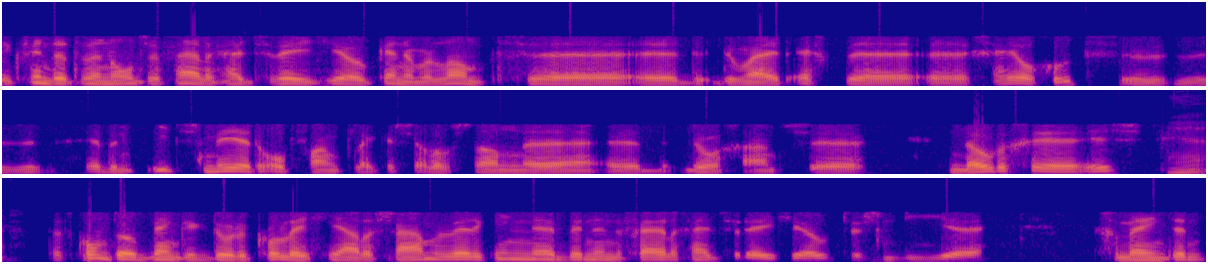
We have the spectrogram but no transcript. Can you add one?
ik vind dat we in onze veiligheidsregio Kennemerland uh, doen wij het echt uh, geheel goed. we hebben iets meer opvangplekken zelfs dan doorgaans nodig is. Ja. Dat komt ook denk ik door de collegiale samenwerking binnen de veiligheidsregio tussen die gemeenten.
